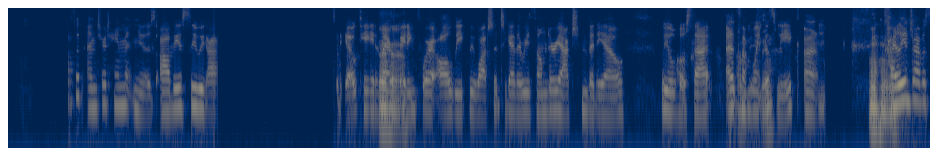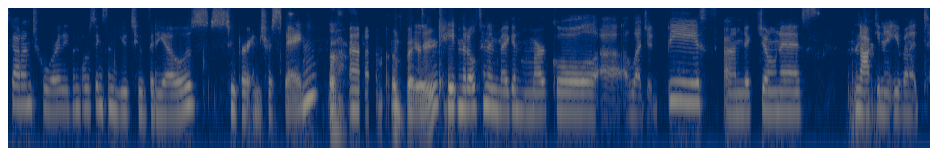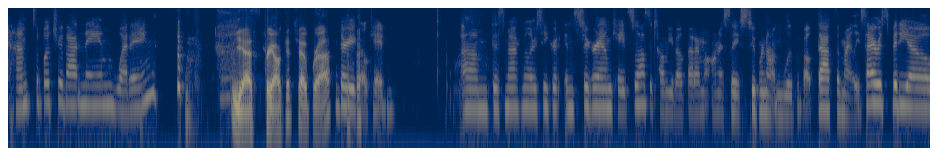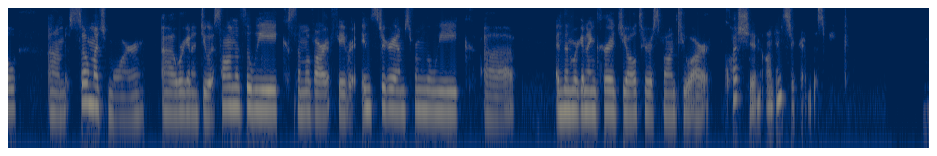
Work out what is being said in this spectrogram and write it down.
off with entertainment news. Obviously, we got video. Kate and I Uh-huh. were waiting for it all week. We watched it together. We filmed a reaction video. We will post that at some point this week. Um, Mhm. Kylie and Travis got on tour. They've been posting some YouTube videos. Super interesting. Ugh, Um, very. Kate Middleton and Meghan Markle, uh, alleged beef. Um, Nick Jonas, not gonna even attempt to butcher that name. Wedding. Yes, Priyanka Chopra. There you go, Cade. Um, this Mac Miller secret Instagram, Kate still has to tell me about that. I'm honestly super not in the loop about that. The Miley Cyrus video, um, so much more. Uh, we're gonna do a song of the week, some of our favorite Instagrams from the week, uh, and then we're gonna encourage y'all to respond to our question on Instagram this week.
